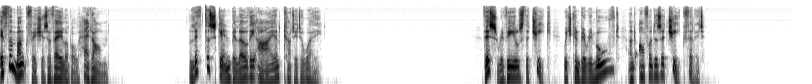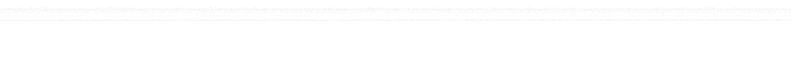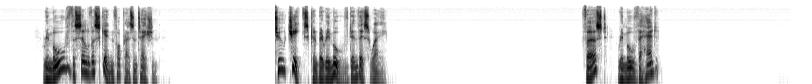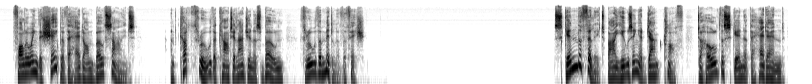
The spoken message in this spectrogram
If the monkfish is available head on, lift the skin below the eye and cut it away. This reveals the cheek, which can be removed and offered as a cheek fillet. Remove the silver skin for presentation. Two cheeks can be removed in this way. First, remove the head, following the shape of the head on both sides, and cut through the cartilaginous bone through the middle of the fish. Skin the fillet by using a damp cloth to hold the skin at the head end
